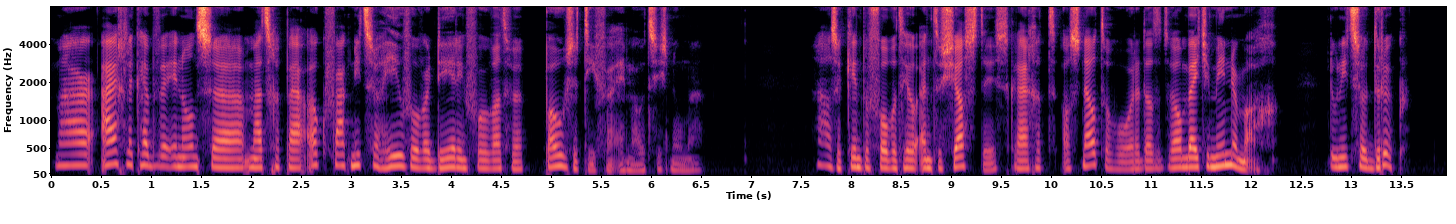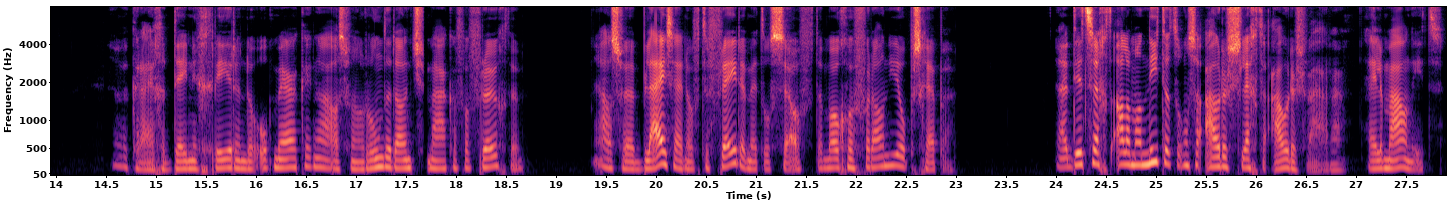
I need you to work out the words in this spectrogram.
Maar eigenlijk hebben we in onze maatschappij ook vaak niet zo heel veel waardering voor wat we positieve emoties noemen. Nou, als een kind bijvoorbeeld heel enthousiast is, krijgt het al snel te horen dat het wel een beetje minder mag. Doe niet zo druk. We krijgen denigrerende opmerkingen als we een rondedansje maken van vreugde. Als we blij zijn of tevreden met onszelf, dan mogen we vooral niet opscheppen. Nou, dit zegt allemaal niet dat onze ouders slechte ouders waren. Helemaal niet.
